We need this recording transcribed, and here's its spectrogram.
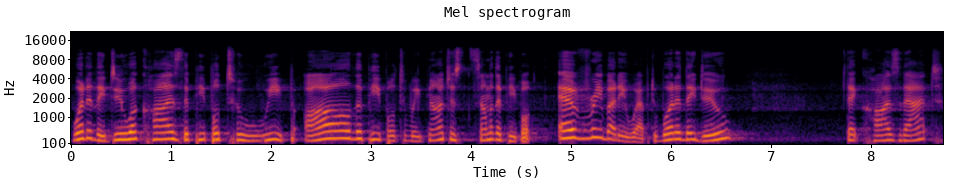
What did they do? What caused the people to weep? All the people to weep, not just some of the people. Everybody wept. What did they do that caused that?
